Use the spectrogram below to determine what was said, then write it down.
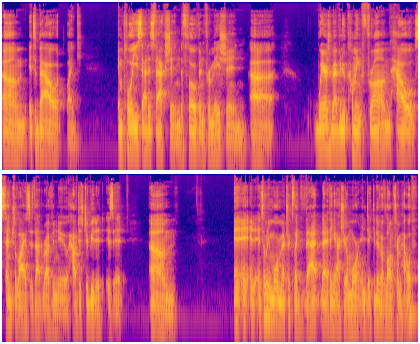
Um, it's about like employee satisfaction, the flow of information, uh, where's revenue coming from? How centralized is that revenue? How distributed is it? Um, and, and, and so many more metrics like that that I think actually are more indicative of long term health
